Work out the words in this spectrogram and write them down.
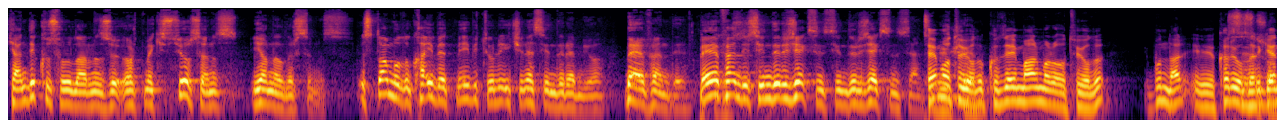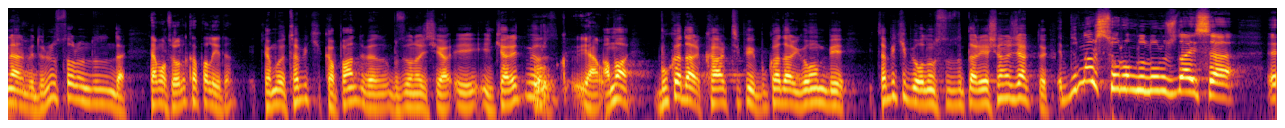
kendi kusurlarınızı örtmek istiyorsanız yanılırsınız. İstanbul'u kaybetmeyi bir türlü içine sindiremiyor beyefendi. Beyefendi sindireceksin, sindireceksin sen. Tem Otoyolu, Kuzey Marmara Otoyolu bunlar e, Karayolları Sizin Genel. Müdürlüğü'nün sorumluluğunda. Tem Otoyolu kapalıydı. Tem tabii ki kapandı. Ben biz ona şey, e, inkar etmiyoruz. Bu- ya- Ama bu kadar kar tipi, bu kadar yoğun bir tabii ki bir olumsuzluklar yaşanacaktı. E, Bunlar sorumluluğunuzdaysa e,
